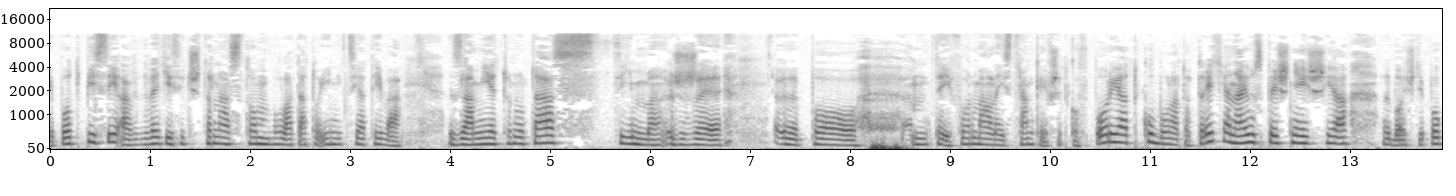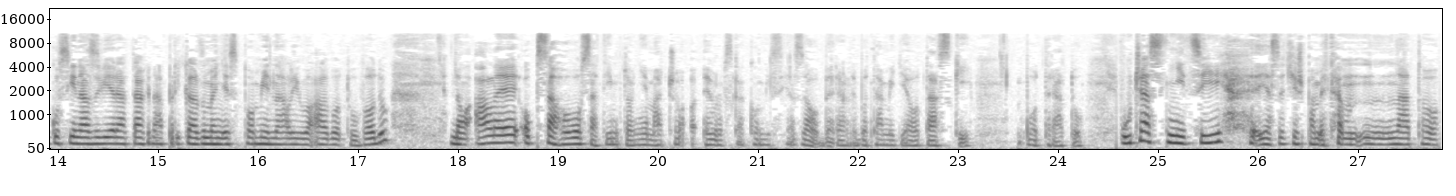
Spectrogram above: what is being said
tie podpisy a v 2014 bola táto iniciatíva zamietnutá s tým, že po tej formálnej stránke je všetko v poriadku. Bola to tretia najúspešnejšia, lebo ešte pokusy na zvieratách napríklad sme nespomínali, alebo tú vodu. No ale obsahovo sa týmto nemá čo Európska komisia zaoberá, lebo tam ide otázky potratu. Účastníci, ja sa tiež pamätám na to,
